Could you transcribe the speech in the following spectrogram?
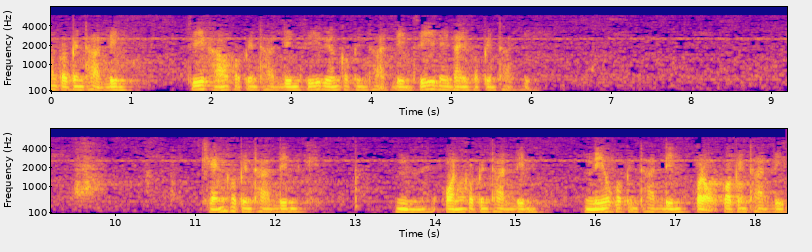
ำก็เป็นธาตุดิน สีขาวก็เป็นธาตุดิน สีเหลืองก็เป็นธาตุดิน สีใดๆก็เป็นธาตุดิน แข็งก็เป็นธาตุดิน อ่อนก็เป็นธาตุดิน เหนียวก็เป็นธาตุดิน เปราะก็เป็นธาตุดิน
